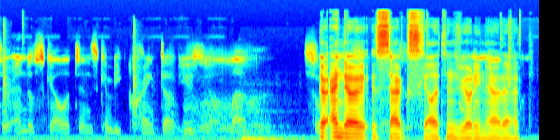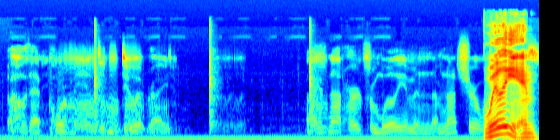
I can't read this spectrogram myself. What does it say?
Their endoskeletons can be cranked up using a lever. So They're endoskeletons. We already know that. Oh, that poor man didn't do it right. I have not heard from William, and I'm not sure. William?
